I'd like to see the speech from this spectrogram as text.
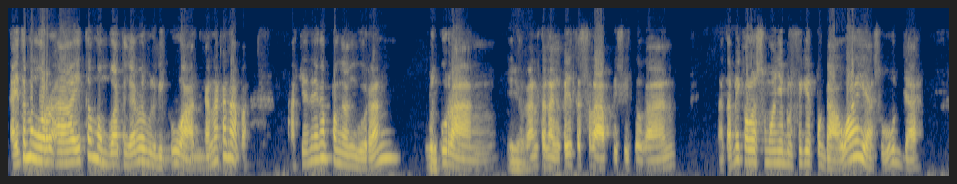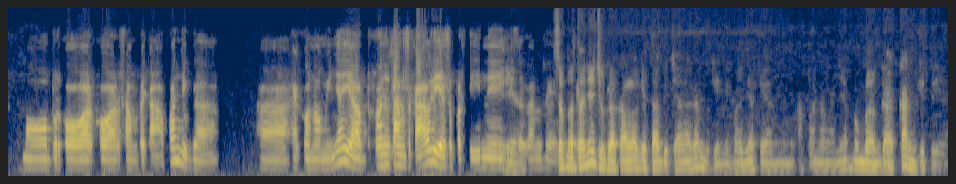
nah, itu mengur ah, itu membuat negara lebih kuat karena kan apa akhirnya kan pengangguran berkurang gitu Iya. kan tenaga kerja terserap di situ kan nah tapi kalau semuanya berpikir pegawai ya sudah mau berkoar-koar sampai kapan juga uh, ekonominya ya rentan sekali ya seperti ini iya. gitu kan. Sebetulnya juga kalau kita bicarakan begini banyak yang apa namanya membanggakan gitu ya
